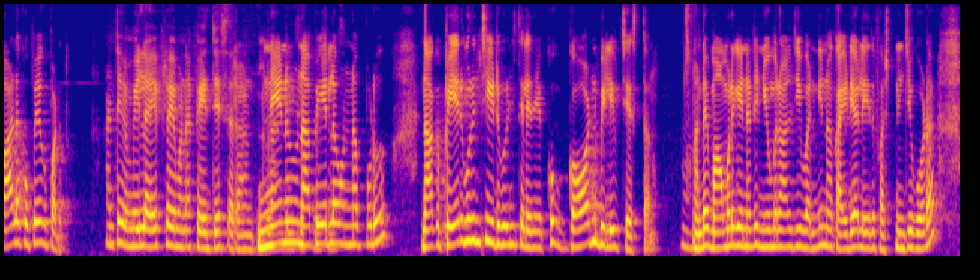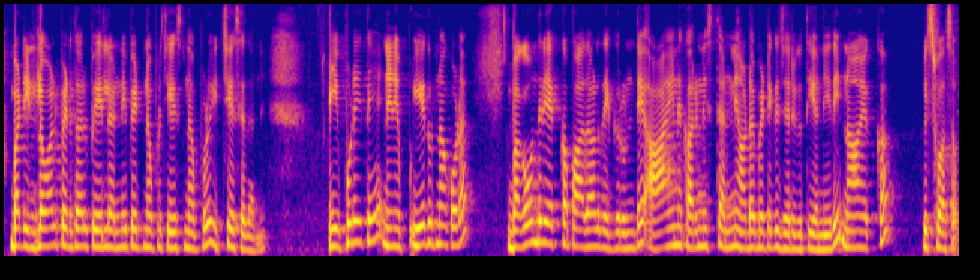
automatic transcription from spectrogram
వాళ్ళకు ఉపయోగపడదు. అంటే మీ లైఫ్లో ఏమైనా ఫేస్ చేశారా? నేను నా పేరులో ఉన్నప్పుడు నాకు పేరు గురించి వీటి గురించి తెలియదు. ఎక్కువ గాడ్ని బిలీవ్ చేస్తాను. అంటే మామూలుగా ఏంటంటే న్యూమరాలజీ ఇవన్నీ నాకు ఐడియా లేదు ఫస్ట్ నుంచి కూడా. బట్ ఇంట్లో వాళ్ళు పెడతారు పేర్లు అన్నీ పెట్టినప్పుడు చేసినప్పుడు ఇచ్చేసేదాన్ని. ఎప్పుడైతే నేను ఏది ఉన్నా కూడా భగవంతుడి యొక్క పాదాల దగ్గర ఉంటే ఆయన కరుణిస్తే అన్నీ ఆటోమేటిక్గా జరుగుతాయి అనేది నా యొక్క విశ్వాసం.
